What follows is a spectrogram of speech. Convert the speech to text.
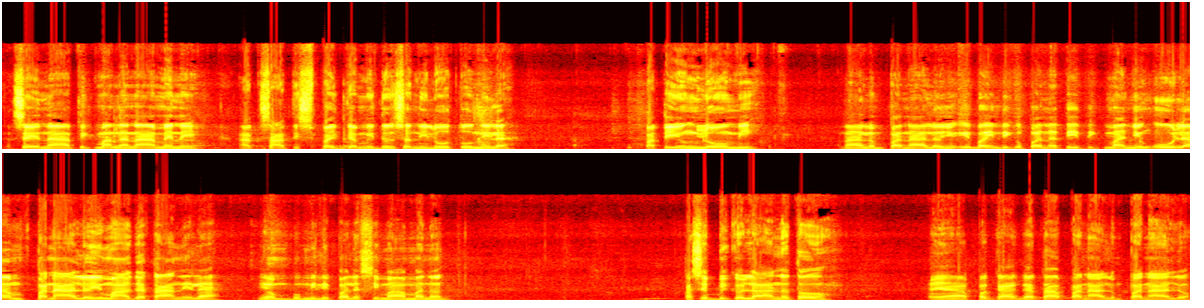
Kasi natikman na namin eh. At satisfied kami dun sa niluto nila. Pati yung lomi. Panalong panalo. Yung iba hindi ko pa natitikman. Yung ulam, panalo yung mga gata nila. Yung bumili pala si mama nun. Kasi Bicolano to. Kaya pagkagata, panalong panalo.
